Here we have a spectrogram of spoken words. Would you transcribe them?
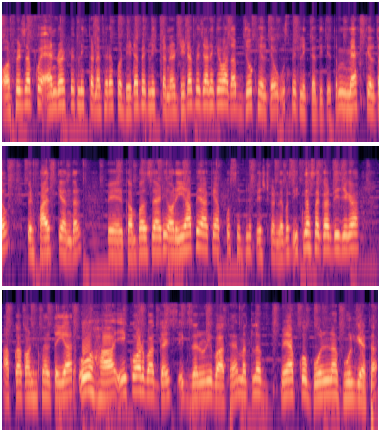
और फिर से आपको एंड्रॉइड पे क्लिक करना है। फिर आपको डेटा पे क्लिक करना है। डेटा पे जाने के बाद आप जो खेलते हो, उसमें क्लिक कर दीजिए। तो मैं मैक्स खेलता हूँ, फिर फाइल्स के अंदर, फिर कंपलसरी और यहाँ पे आके आपको सिंपली पेस्ट करना है। बस इतना सा कर दीजिएगा। आपका अकाउंट फ़ाइल तैयार। ओ हाँ एक और बात गाइस एक ज़रूरी बात है। मतलब मैं आपको बोलना भूल गया था।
